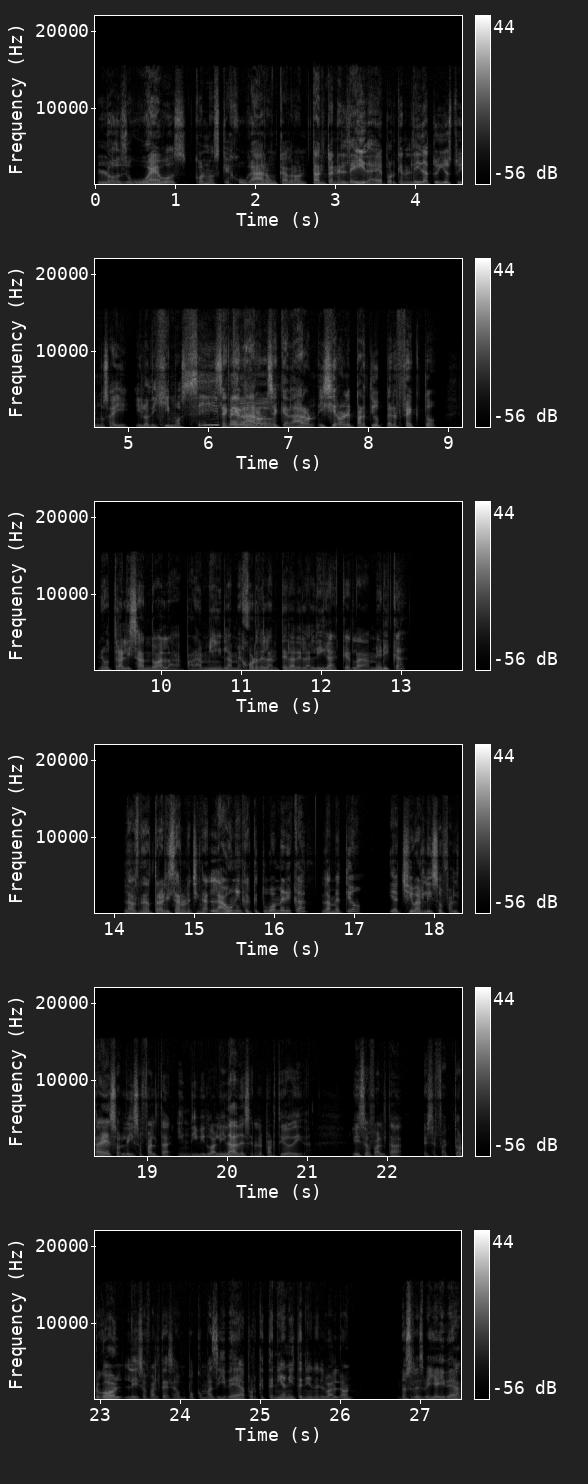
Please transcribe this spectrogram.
los huevos con los que jugaron, cabrón, tanto en el de ida, ¿eh? Porque en el de ida tú y yo estuvimos ahí y lo dijimos. Sí, se pero- quedaron, se quedaron, hicieron el partido perfecto, neutralizando a la, para mí, la mejor delantera de la liga, que es la América. Los neutralizaron a chingar. La única que tuvo América la metió. Y a Chivas le hizo falta eso, le hizo falta individualidades en el partido de ida. Le hizo falta ese factor gol, le hizo falta esa un poco más de idea, porque tenían y tenían el balón y no se les veía idea.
